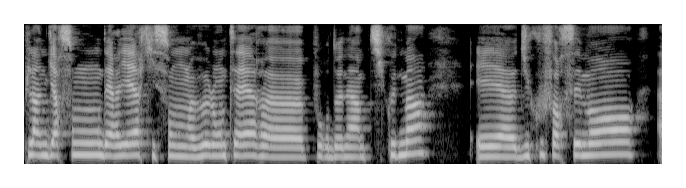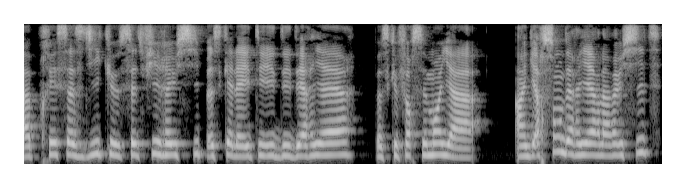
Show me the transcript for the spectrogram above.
plein de garçons derrière qui sont volontaires pour donner un petit coup de main. Et du coup, forcément, après, ça se dit que cette fille réussit parce qu'elle a été aidée derrière. Parce que forcément, il y a un garçon derrière la réussite.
